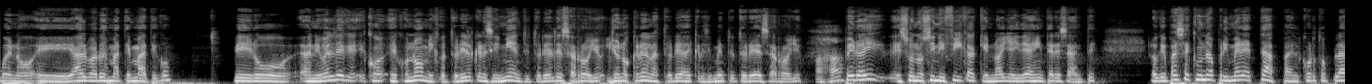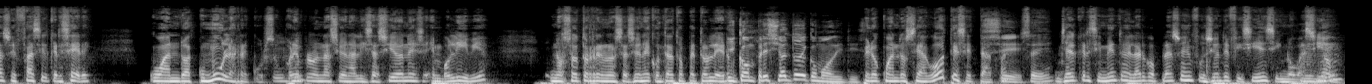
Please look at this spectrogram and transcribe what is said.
bueno, eh, Álvaro es matemático, pero a nivel de eco- económico, teoría del crecimiento y teoría del desarrollo, yo no creo en las teorías de crecimiento y teoría de desarrollo, pero ahí eso no significa que no haya ideas interesantes. Lo que pasa es que una primera etapa, el corto plazo, es fácil crecer cuando acumulas recursos. Por ejemplo, nacionalizaciones en Bolivia, nosotros renegociaciones de contratos petroleros. Y con precio alto de commodities. Pero cuando se agote esa etapa, Sí. ya el crecimiento de largo plazo es en función de eficiencia, innovación,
